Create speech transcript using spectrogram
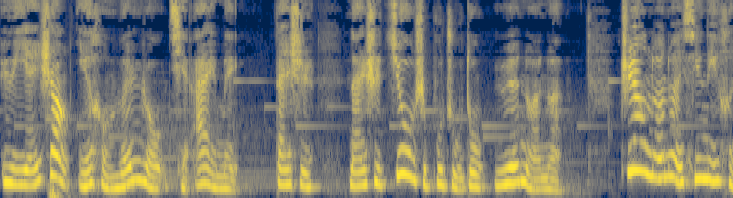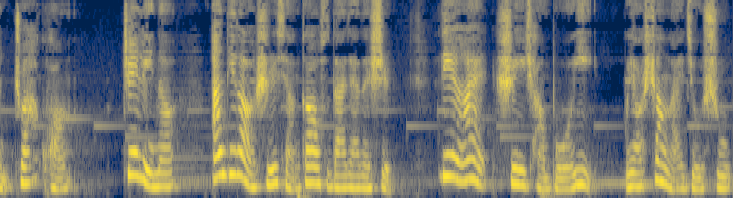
语言上也很温柔且暧昧，但是男士就是不主动约暖暖，这让暖暖心里很抓狂。这里呢，安迪老师想告诉大家的是，恋爱是一场博弈，不要上来就输。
